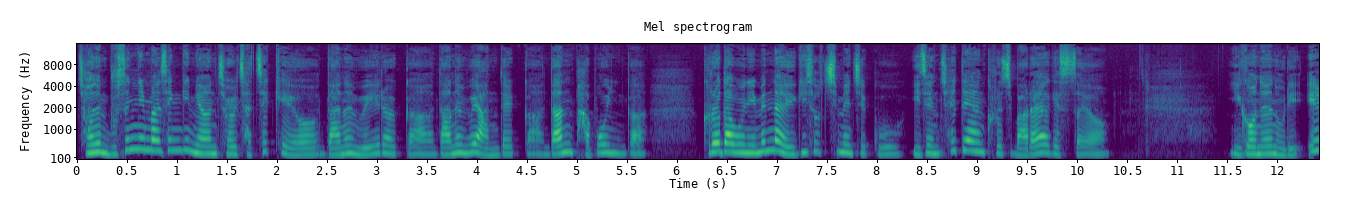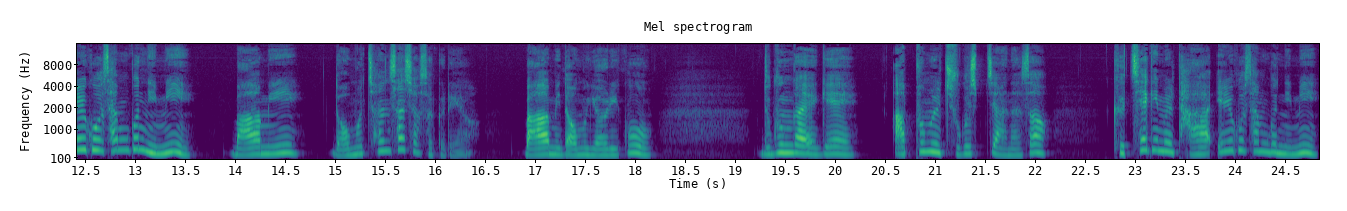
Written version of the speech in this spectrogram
저는 무슨 일만 생기면 절 자책해요. 나는 왜 이럴까? 나는 왜 안 될까? 난 바보인가? 그러다 보니 맨날 의기소침해지고, 이젠 최대한 그러지 말아야겠어요. 이거는 우리 1939님이 마음이 너무 천사셔서 그래요. 마음이 너무 여리고, 누군가에게 아픔을 주고 싶지 않아서 그 책임을 다 1939님이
